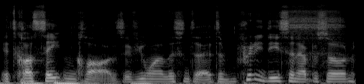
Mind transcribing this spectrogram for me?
it's called Satan Claus. If you want to listen to that, it's a pretty decent episode.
